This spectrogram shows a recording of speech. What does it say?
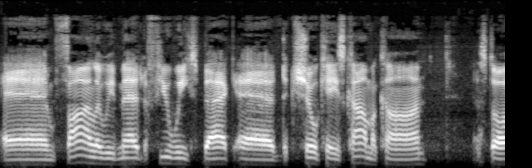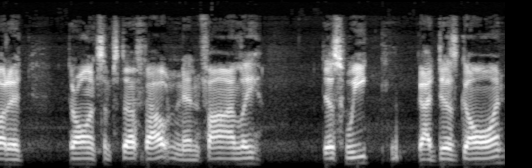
And finally, we met a few weeks back at the Showcase Comic Con and started throwing some stuff out. And then finally, this week, got this going.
